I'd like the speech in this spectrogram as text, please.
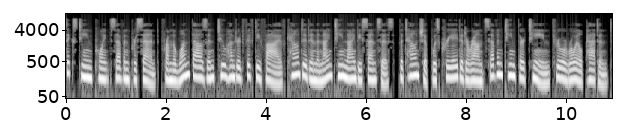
16.7% from the 1,255 counted in the 1990 census. The township was created around 1713 through through a royal patent.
